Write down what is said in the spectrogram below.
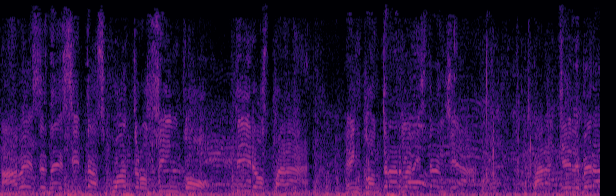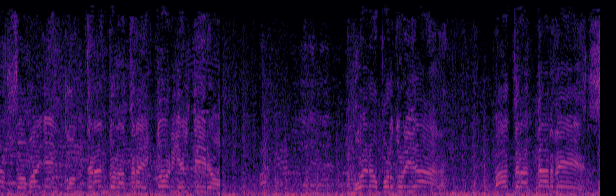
A veces necesitas cuatro o cinco tiros para encontrar la distancia. Para que el brazo vaya encontrando la trayectoria y el tiro. Buena oportunidad. Va a tratar de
